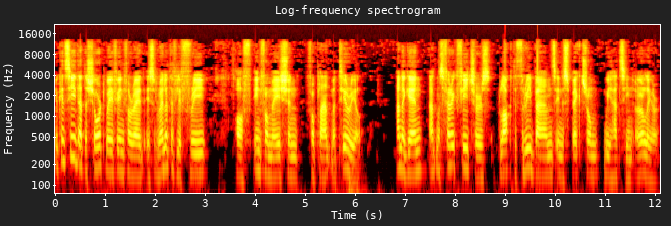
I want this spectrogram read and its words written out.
You can see that the shortwave infrared is relatively free of information for plant material. And again, atmospheric features block the three bands in the spectrum we had seen earlier.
